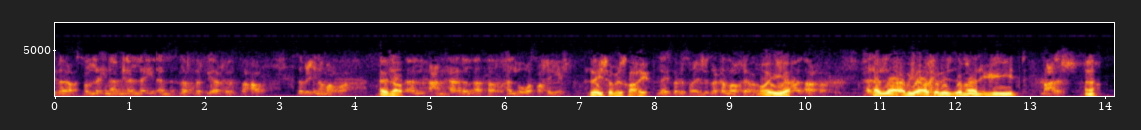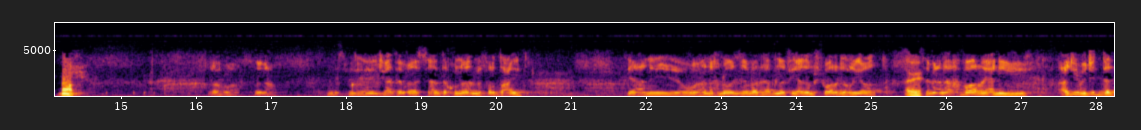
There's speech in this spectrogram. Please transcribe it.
إذا صلينا من الليل أن نستغفر في آخر السحر سبعين مرة. يسأل عن هذا الأثر هل هو صحيح؟ ليس بصحيح. ليس بصحيح. جزاك الله خيرا. وإياه هلا بآخر الزمان جيد؟ معلش. أه. نعم. نعم. بالنسبة لجهات أفغانستان قلنا أنه فرض عين يعني ونحن عندما ذهبنا في هذا المشوار إلى الرياض. أيه؟ سمعنا أخبار يعني عجيبة جدا.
